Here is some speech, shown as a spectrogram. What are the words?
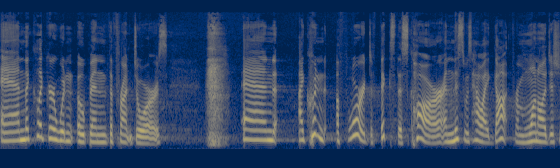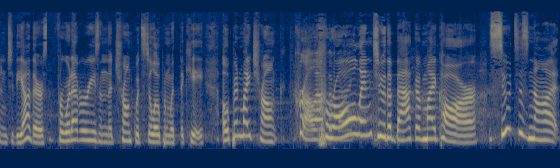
and the clicker wouldn't open the front doors. And I couldn't afford to fix this car, and this was how I got from one audition to the other. For whatever reason, the trunk would still open with the key. Open my trunk, Crawl out the crawl into the back of my car. Suits is not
